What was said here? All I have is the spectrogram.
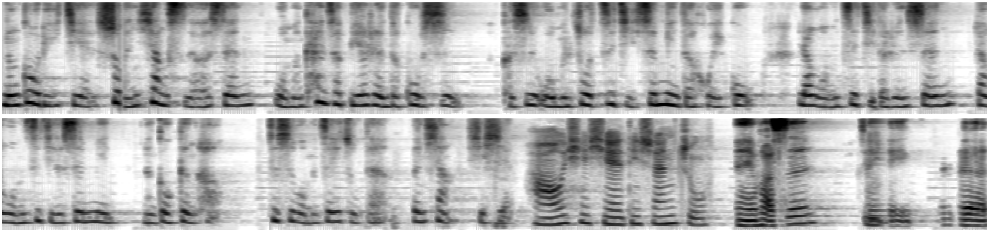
能够理解，受人向死而生，我们看着别人的故事，可是我们做自己生命的回顾，让我们自己的人生，让我们自己的生命能够更好。这是我们这一组的分享，谢谢。好，谢谢第三组。哎，法师，对，呃。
